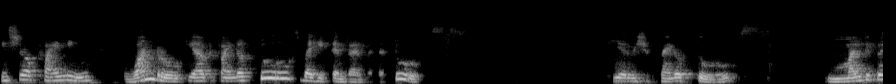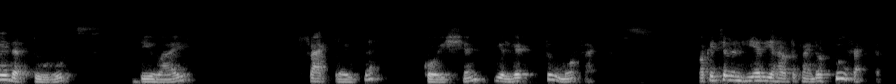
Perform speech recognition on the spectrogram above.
instead of finding one root you have to find out two roots by hit and trial method. Two roots here we should find out two roots. Multiply the two roots divide factorize the coefficient you'll get two more factors. Okay children here you have to find out two factors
